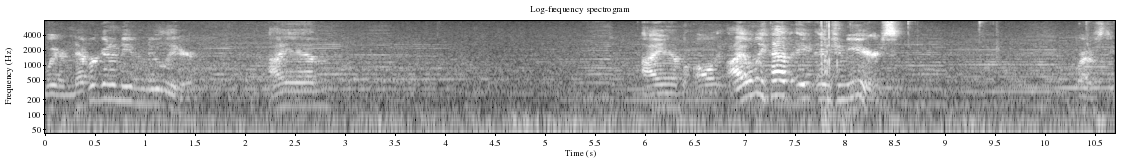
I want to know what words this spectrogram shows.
We're never going to need a new leader. I am. I am all. I only have eight engineers. We're out of steel.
